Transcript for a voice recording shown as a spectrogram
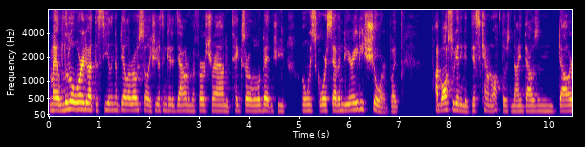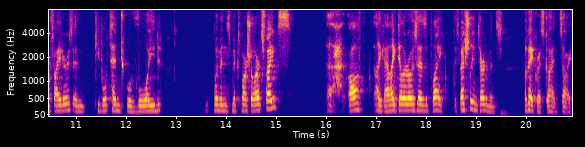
am I a little worried about the ceiling of De La Rosa? Like she doesn't get it down in the first round. It takes her a little bit, and she only scores seventy or eighty. Sure, but I'm also getting a discount off those nine thousand dollar fighters, and people tend to avoid women's mixed martial arts fights. uh, all like I like De La Rosa as a play, especially in tournaments. Okay, Chris, go ahead. Sorry,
